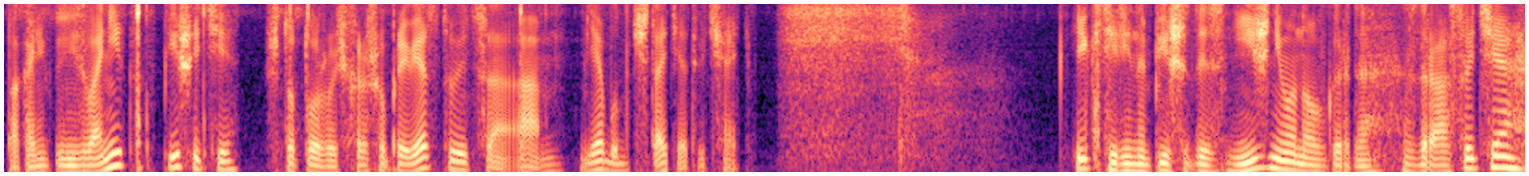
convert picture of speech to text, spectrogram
пока никто не звонит, пишите, что тоже очень хорошо приветствуется, а я буду читать и отвечать. Екатерина пишет из Нижнего Новгорода. Здравствуйте.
